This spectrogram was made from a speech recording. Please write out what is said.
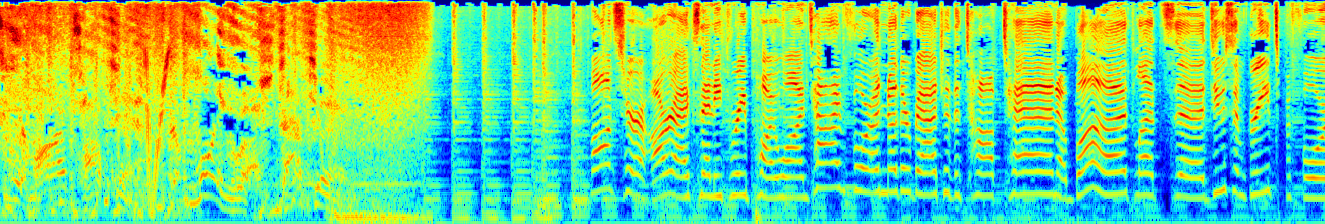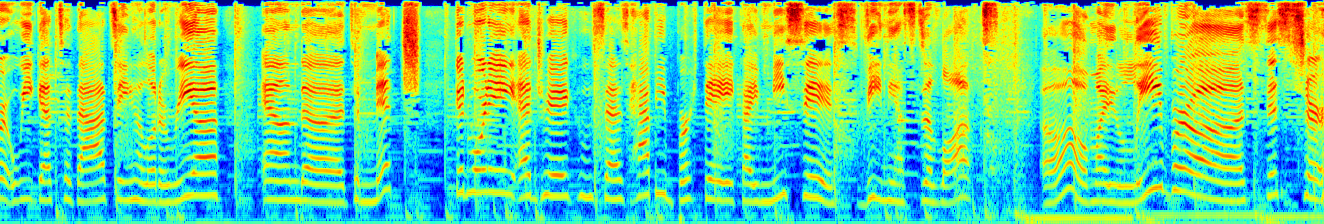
TMR Top 10. The Morning Rush Top 10. Monster RX 93.1. Time for another batch of the top 10. But let's uh, do some greets before we get to that. Saying hello to Ria and uh, to Mitch. Good morning, Edric, who says, Happy birthday kay Mrs. Venus Deluxe. Oh, my Libra sister.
